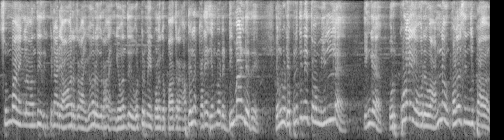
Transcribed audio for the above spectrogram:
சும்மா எங்களை வந்து இதுக்கு பின்னாடி அவன் இருக்கிறான் இவன் இருக்கிறான் இங்கே வந்து ஒற்றுமையை குழக்க பார்க்குறான். அப்படிலாம் கிடையாது. எங்களோட டிமாண்ட் இது. எங்களுடைய பிரதிநிதித்துவம் இல்லை. இங்கே ஒரு குலையை ஒரு அண்ணன் கொலை செஞ்சு பா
